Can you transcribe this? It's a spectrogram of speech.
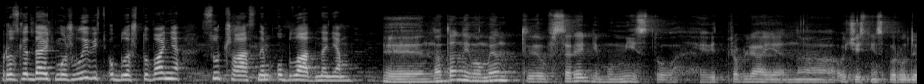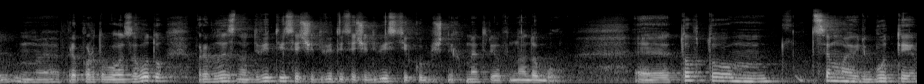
Розглядають можливість облаштування сучасним обладнанням. Е, На даний момент е, в середньому місто відправляє на очисні споруди припортового заводу приблизно 2000-2200 кубічних метрів на добу. Е, Тобто це мають бути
